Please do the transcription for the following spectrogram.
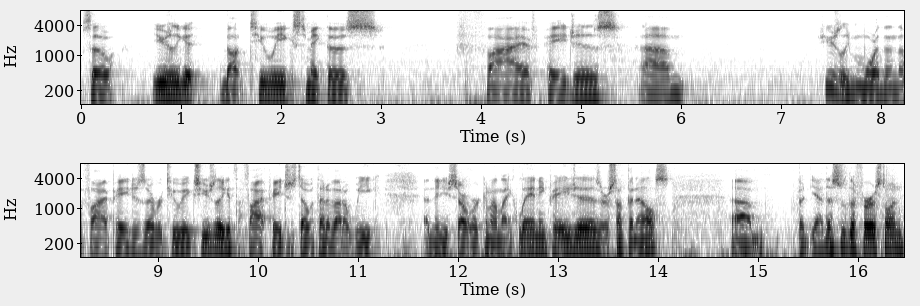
So usually get about two weeks to make those five pages. Um, it's usually more than the five pages over two weeks. Usually get the five pages done within about a week, and then you start working on like landing pages or something else. Um, but yeah, this was the first one,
